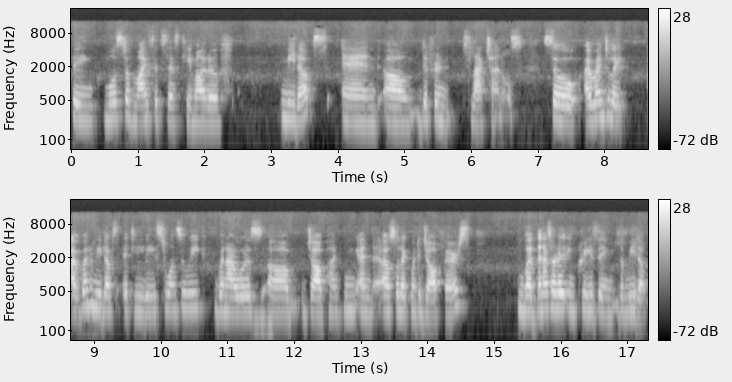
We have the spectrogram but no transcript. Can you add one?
think most of my success came out of meetups and um, different Slack channels. So I went to like I went to meetups at least once a week when I was mm-hmm. um, job hunting, and I also like went to job fairs. but then I started increasing the meetup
